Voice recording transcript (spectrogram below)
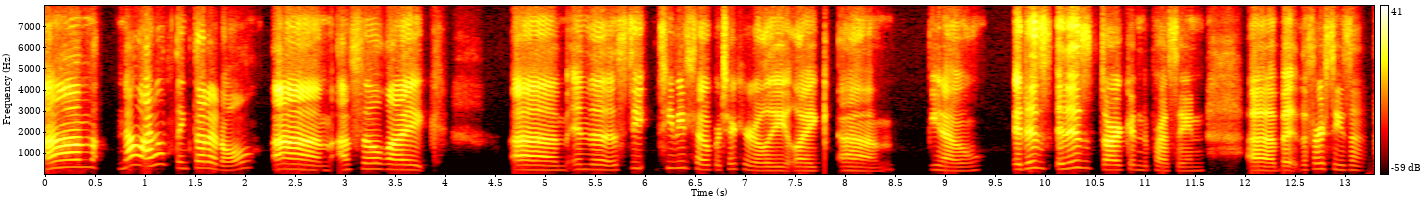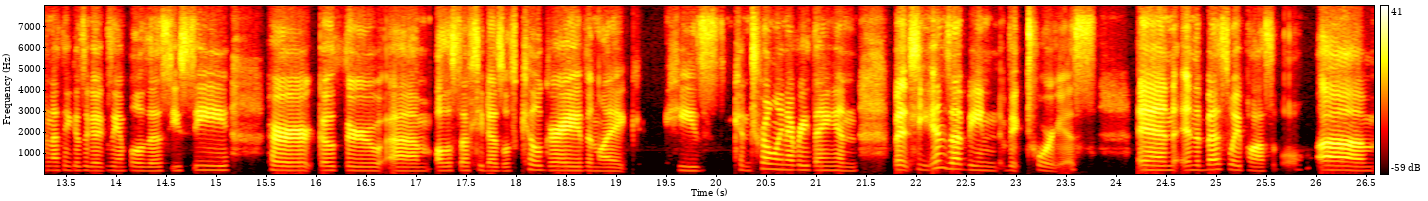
Um, no, I don't think that at all. Um, I feel like um in the TV show particularly like um you know it is it is dark and depressing uh but the first season i think is a good example of this you see her go through um all the stuff she does with kilgrave and like he's controlling everything and but she ends up being victorious and in the best way possible. Um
